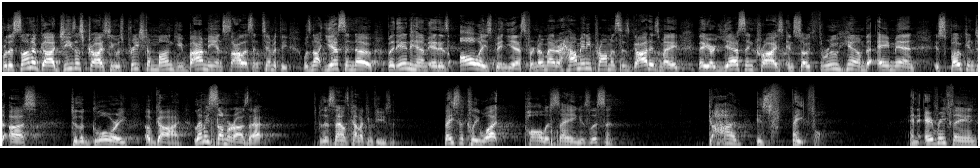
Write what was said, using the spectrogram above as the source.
For the Son of God, Jesus Christ, who was preached among you by me and Silas and Timothy, was not yes and no, but in him it has always been yes. For no matter how many promises God has made, they are yes in Christ. And so through him, the Amen is spoken to us to the glory of God. Let me summarize that because it sounds kind of confusing. Basically, what Paul is saying is listen, God is faithful. And everything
